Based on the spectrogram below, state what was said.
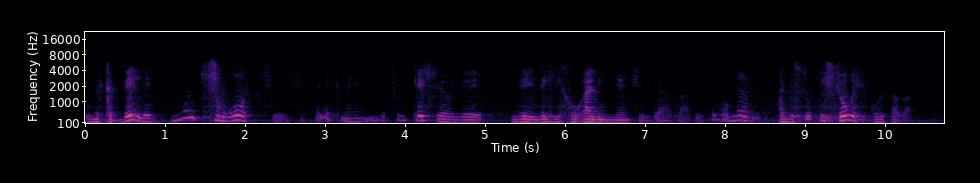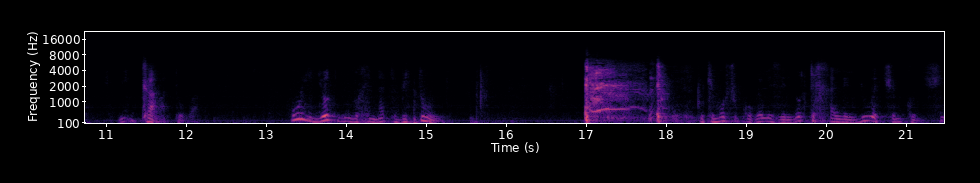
ומקבלת המון צורות ש, שחלק מהן אין לו שום קשר ל, ל, ל, לכאורה לעניין של גאווה. ולכן הוא אומר, הגסות היא שורש כל הרע, היא עיקר התורה. הוא להיות בבחינת ביטול. וכמו שהוא קורא לזה, לא תחללו את שם קודשי,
